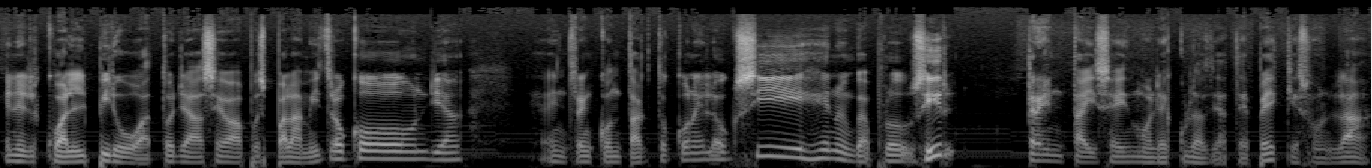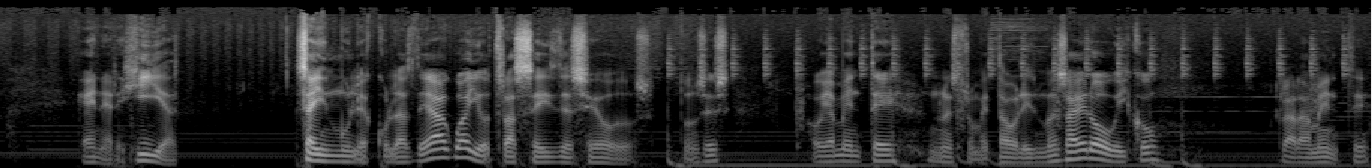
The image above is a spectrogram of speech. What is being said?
en el cual el piruvato ya se va pues para la mitocondria, entra en contacto con el oxígeno y va a producir 36 moléculas de ATP, que son la energía, 6 moléculas de agua y otras 6 de CO2. Entonces, obviamente nuestro metabolismo es aeróbico, claramente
